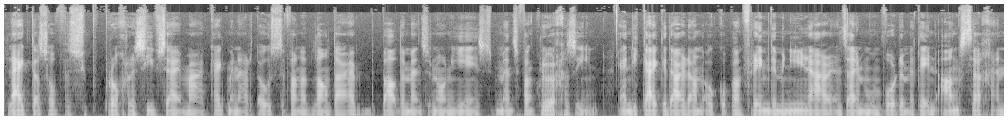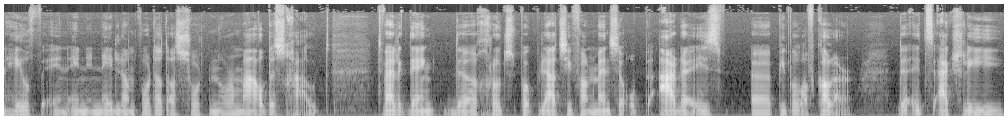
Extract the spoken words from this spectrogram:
lijkt alsof we super progressief zijn. Maar kijk maar naar het oosten van het land, daar hebben bepaalde mensen nog niet eens mensen van kleur gezien. En die kijken daar dan ook op een vreemde manier naar en zijn, worden meteen angstig. En heel, in, in, in Nederland wordt dat als soort normaal beschouwd. Terwijl ik denk, de grootste populatie van mensen op de aarde is uh, people of color. It's actually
